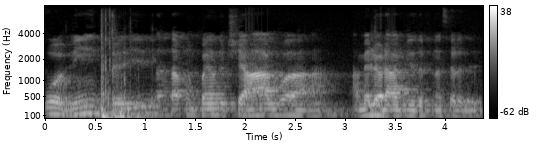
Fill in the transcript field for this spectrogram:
o ouvinte aí a estar tá acompanhando o Thiago a, a melhorar a vida financeira dele?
